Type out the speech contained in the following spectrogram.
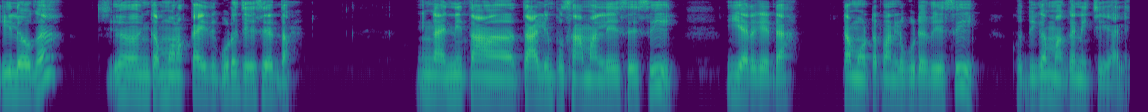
ఈలోగా ఇంకా మునక్కాయది కూడా చేసేద్దాం. ఇంకా అన్ని తా తాలింపు సామాన్లు వేసేసి ఎర్రగడ్డ టమోటా పండ్లు కూడా వేసి కొద్దిగా మగ్గనిచ్చేయాలి.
